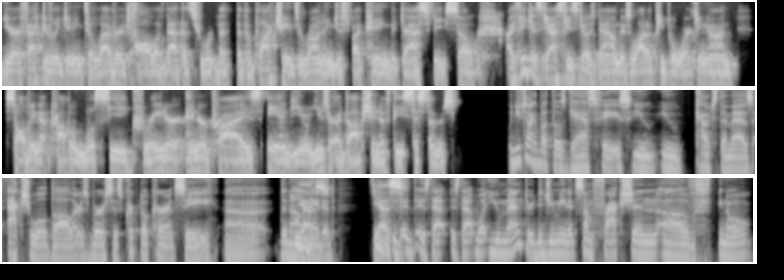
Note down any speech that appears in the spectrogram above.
you're effectively getting to leverage all of that that's that, that the blockchain's running just by paying the gas fee so i think as gas fees goes down there's a lot of people working on solving that problem we'll see greater enterprise and you know user adoption of these systems when you talk about those gas fees, you you couch them as actual dollars versus cryptocurrency uh, denominated. Yes. Yes. Is, is, that is that what you meant, or did you mean it's some fraction of you know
